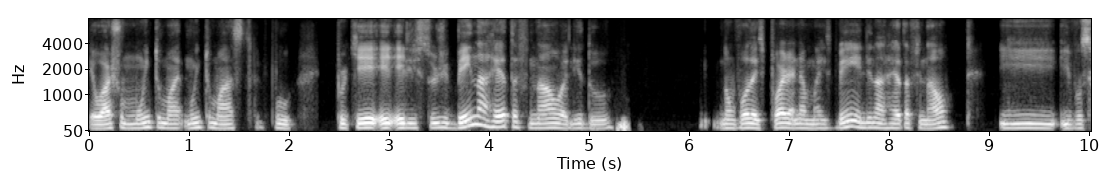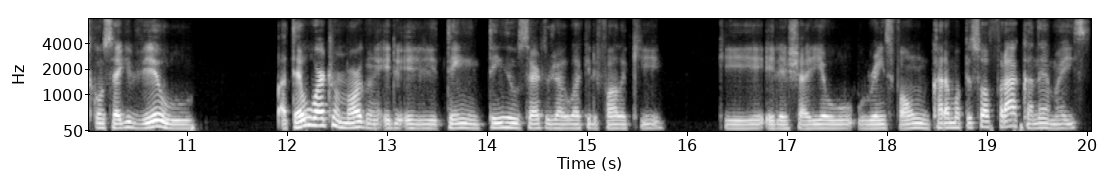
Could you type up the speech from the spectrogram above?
eu acho muito, muito massa, tipo, porque ele, ele surge bem na reta final ali do, não vou dar spoiler, né? Mas bem ali na reta final. E, e você consegue ver o. Até o Arthur Morgan, ele, ele tem, tem um certo diálogo lá que ele fala que, que ele acharia o, o Reigns Fall um cara, uma pessoa fraca, né? Mas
